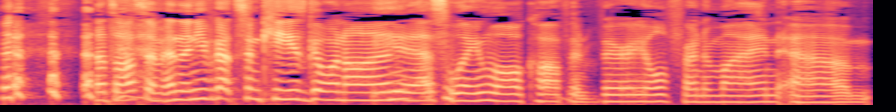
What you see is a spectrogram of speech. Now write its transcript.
that's awesome. And then you've got some keys going on. yes. Wayne Walkoff, a very old friend of mine. Um,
